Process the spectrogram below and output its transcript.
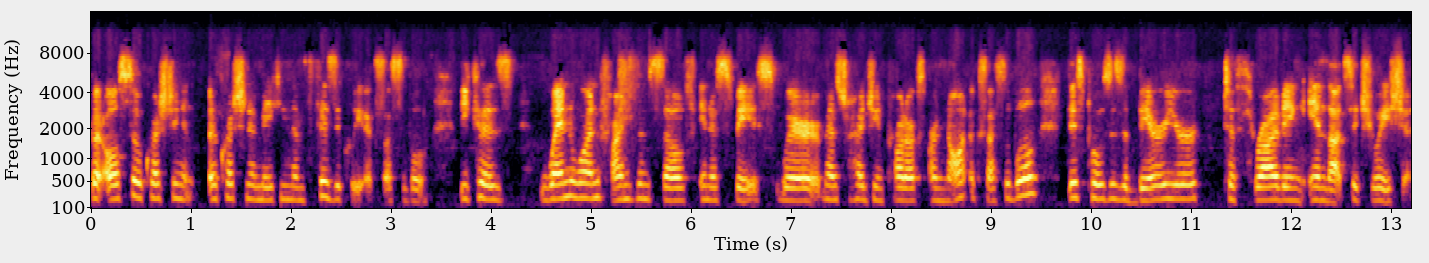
but also a question a question of making them physically accessible. Because when one finds themselves in a space where menstrual hygiene products are not accessible this poses a barrier to thriving in that situation.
